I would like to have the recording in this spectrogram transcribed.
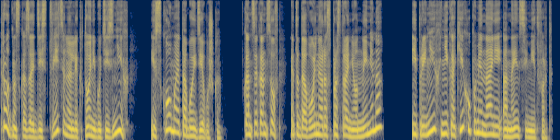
трудно сказать, действительно ли кто-нибудь из них искомая тобой девушка. В конце концов, это довольно распространенные имена, и при них никаких упоминаний о Нэнси Митфорд.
